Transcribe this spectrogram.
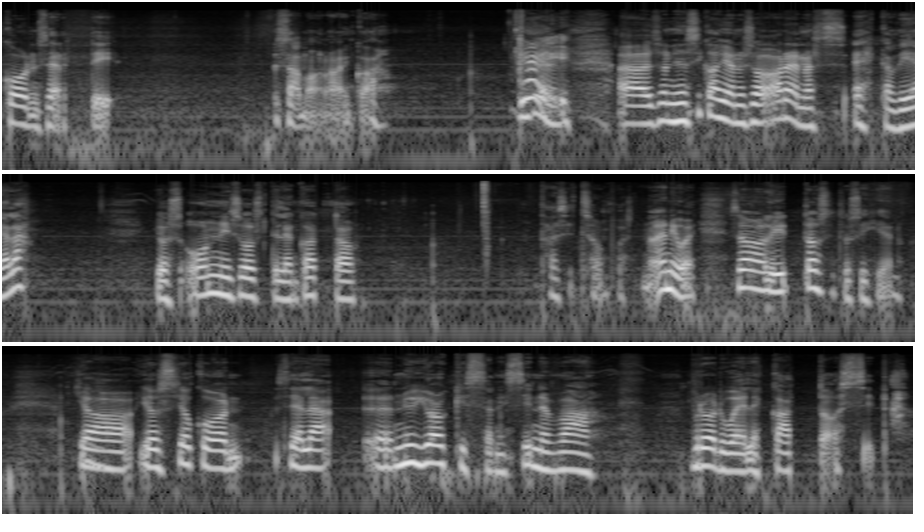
konsertti samaan aikaan. Okei. Okay. se on ihan sikahieno, se on areenassa ehkä vielä. Jos on, niin suosittelen katsoa. Tai sitten se on pois. No anyway, se oli tosi tosi hieno. Ja mm. jos joku on siellä New Yorkissa, niin sinne vaan Broadwaylle katsoa sitä.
